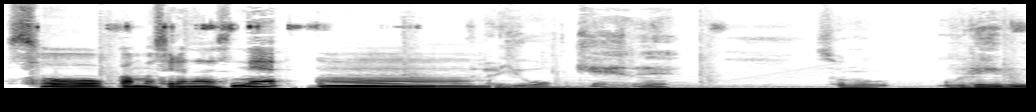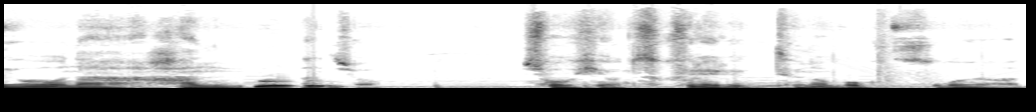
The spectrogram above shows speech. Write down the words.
そうかもしれないですね。うん。余計ね、その、売れるような、なんでしょう。商品を作れるっていうのは僕すごいなと思うん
